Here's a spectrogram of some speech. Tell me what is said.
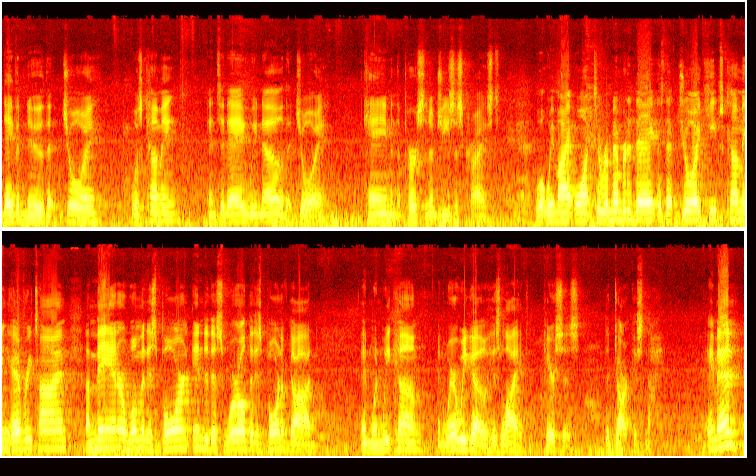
David knew that joy was coming, and today we know that joy came in the person of Jesus Christ. What we might want to remember today is that joy keeps coming every time a man or woman is born into this world that is born of God. And when we come and where we go, his light pierces the darkest night. Amen?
